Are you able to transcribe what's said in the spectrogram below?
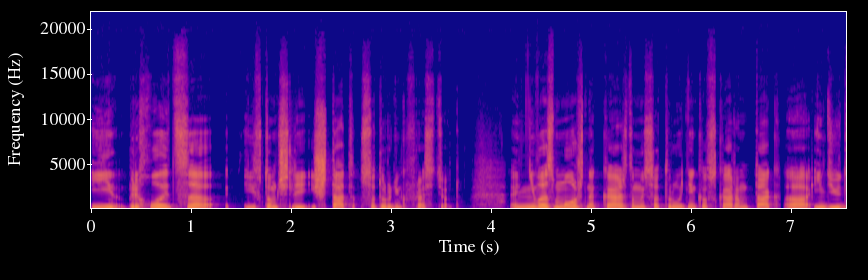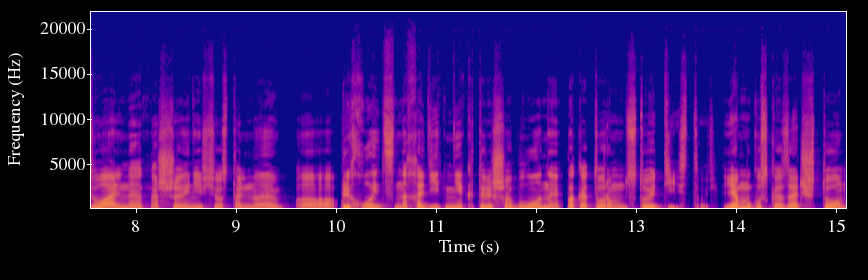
и приходится, и в том числе и штат сотрудников растет невозможно каждому из сотрудников, скажем так, а, индивидуальное отношение и все остальное, а, приходится находить некоторые шаблоны, по которым стоит действовать. Я могу сказать, что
